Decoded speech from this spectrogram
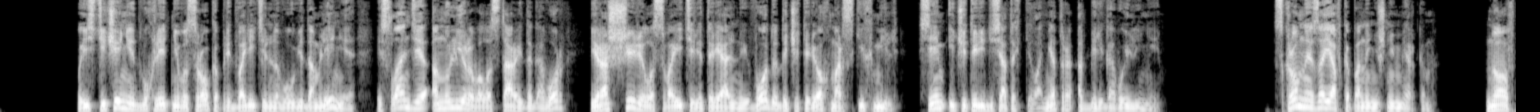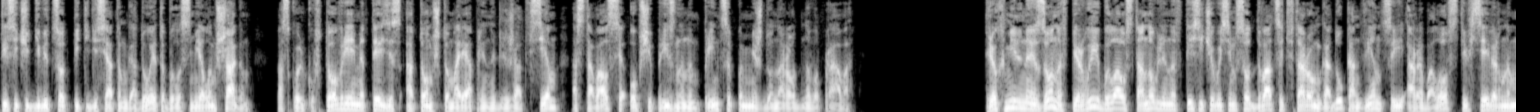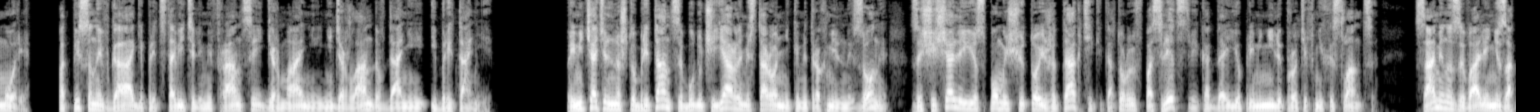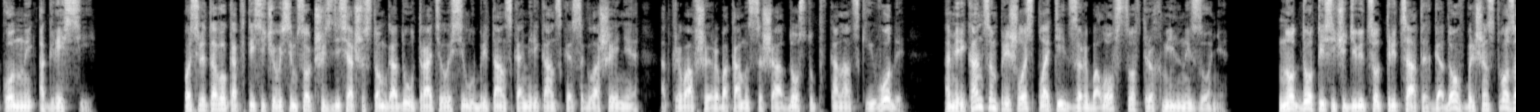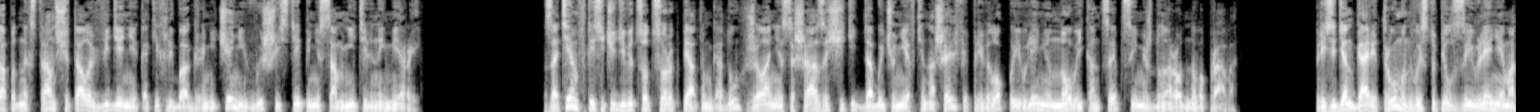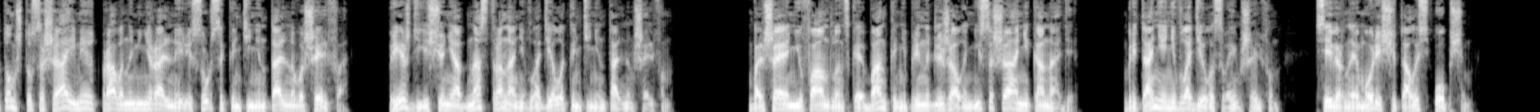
По истечении двухлетнего срока предварительного уведомления Исландия аннулировала старый договор и расширила свои территориальные воды до четырех морских миль, 7,4 километра от береговой линии. Скромная заявка по нынешним меркам. Но в 1950 году это было смелым шагом, поскольку в то время тезис о том, что моря принадлежат всем, оставался общепризнанным принципом международного права. Трехмильная зона впервые была установлена в 1822 году Конвенцией о рыболовстве в Северном море, подписанной в Гааге представителями Франции, Германии, Нидерландов, Дании и Британии. Примечательно, что британцы, будучи ярыми сторонниками трехмильной зоны, защищали ее с помощью той же тактики, которую впоследствии, когда ее применили против них исландцы, сами называли незаконной агрессией. После того, как в 1866 году утратило силу британско-американское соглашение, открывавшее рыбакам из США доступ в канадские воды, американцам пришлось платить за рыболовство в трехмильной зоне. Но до 1930-х годов большинство западных стран считало введение каких-либо ограничений в высшей степени сомнительной мерой. Затем в 1945 году желание США защитить добычу нефти на шельфе привело к появлению новой концепции международного права. Президент Гарри Труман выступил с заявлением о том, что США имеют право на минеральные ресурсы континентального шельфа, Прежде еще ни одна страна не владела континентальным шельфом. Большая Ньюфаундлендская банка не принадлежала ни США, ни Канаде. Британия не владела своим шельфом. Северное море считалось общим.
